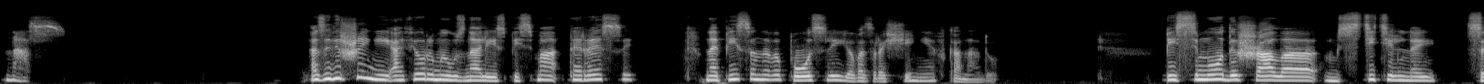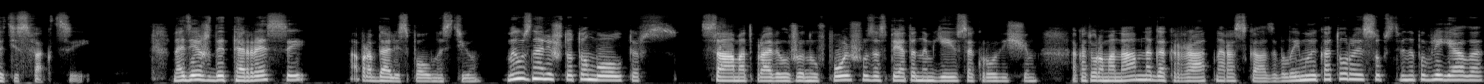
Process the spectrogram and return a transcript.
нас. О завершении аферы мы узнали из письма Тересы написанного после ее возвращения в Канаду. Письмо дышало мстительной сатисфакцией. Надежды Тересы оправдались полностью. Мы узнали, что Том Уолтерс сам отправил жену в Польшу за спрятанным ею сокровищем, о котором она многократно рассказывала ему и которое, собственно, повлияло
